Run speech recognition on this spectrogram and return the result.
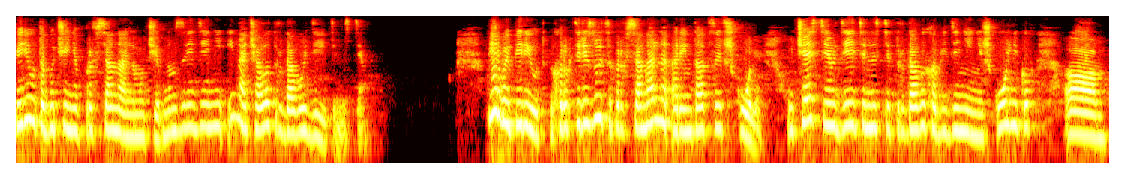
период обучения в профессиональном учебном заведении и начало трудовой деятельности. Первый период характеризуется профессиональной ориентацией в школе, участием в деятельности трудовых объединений школьников а,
